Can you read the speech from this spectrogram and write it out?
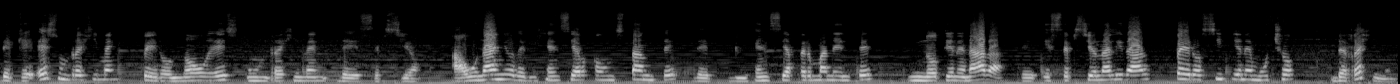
de que es un régimen, pero no es un régimen de excepción. A un año de vigencia constante, de vigencia permanente, no tiene nada de excepcionalidad, pero sí tiene mucho de régimen.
